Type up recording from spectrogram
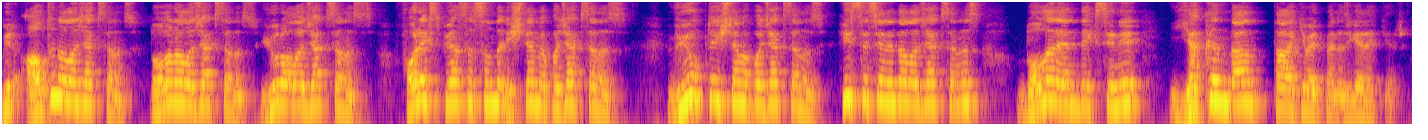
bir altın alacaksanız, dolar alacaksanız, euro alacaksanız, forex piyasasında işlem yapacaksanız, VIOP'ta işlem yapacaksanız, hisse senedi alacaksanız dolar endeksini yakından takip etmeniz gerekir.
